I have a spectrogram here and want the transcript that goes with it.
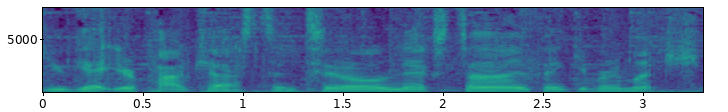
you get your podcasts. Until next time, thank you very much.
